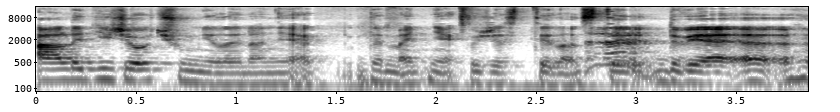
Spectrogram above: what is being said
A lidi, že očuměli na ně jak dementně, jako že tyhle ty dvě uh,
